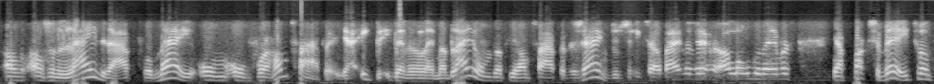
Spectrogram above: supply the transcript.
als, als een leidraad voor mij om, om voor handvaten. Ja, ik, ik ben er alleen maar blij om dat die handvaten er zijn. Dus ik zou bijna zeggen, alle ondernemers, ja, pak ze beet. Want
